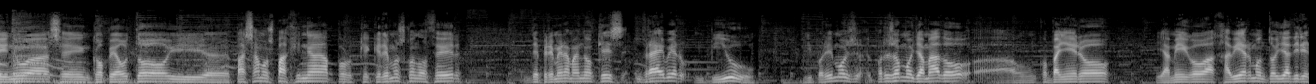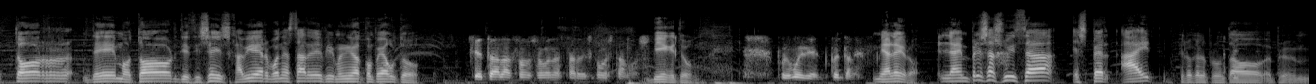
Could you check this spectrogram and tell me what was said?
Continúas en Copeauto y eh, pasamos página porque queremos conocer de primera mano qué es Driver View. Y por, hemos- por eso hemos llamado a un compañero y amigo, a Javier Montoya, director de Motor 16. Javier, buenas tardes, bienvenido a Copeauto. ¿Qué tal, Alfonso? Buenas tardes, ¿cómo estamos? Bien, ¿y tú? Pues muy bien, cuéntame. Me alegro. La empresa suiza Expert Eye, creo que lo he, preguntado- he pr-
